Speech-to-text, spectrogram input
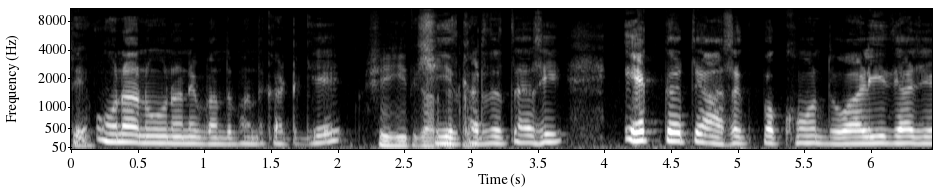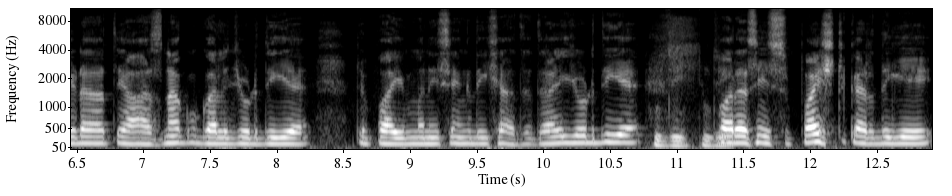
ਤੇ ਉਹਨਾਂ ਨੂੰ ਉਹਨਾਂ ਨੇ ਬੰਦ-ਬੰਦ ਕੱਟ ਕੇ ਸ਼ਹੀਦ ਕਰ ਸ਼ਹੀਦ ਦਿੱਤਾ। ਕਰ ਦਿੱਤਾ ਸੀ। ਇੱਕ ਇਤਿਹਾਸਕ ਪੱਖੋਂ ਦੀਵਾਲੀ ਦਾ ਜਿਹੜਾ ਇਤਿਹਾਸ ਨਾਲ ਕੋਈ ਗੱਲ ਜੁੜਦੀ ਹੈ ਤੇ ਭਾਈ ਮਨੀ ਸਿੰਘ ਦੀ ਸ਼ਹਾਦਤ ਨਾਲ ਜੁੜਦੀ ਹੈ। ਪਰ ਅਸੀਂ ਸਪਸ਼ਟ ਕਰ ਦਈਏ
